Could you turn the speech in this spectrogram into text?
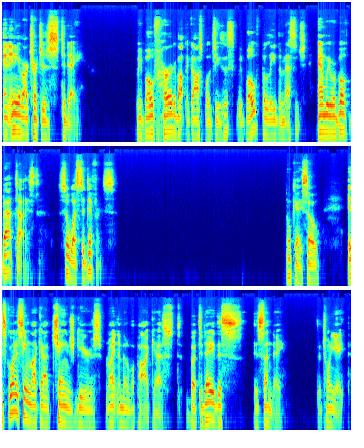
in any of our churches today? We both heard about the gospel of Jesus. We both believed the message and we were both baptized. So what's the difference? Okay. So it's going to seem like I've changed gears right in the middle of a podcast, but today this is Sunday, the 28th.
